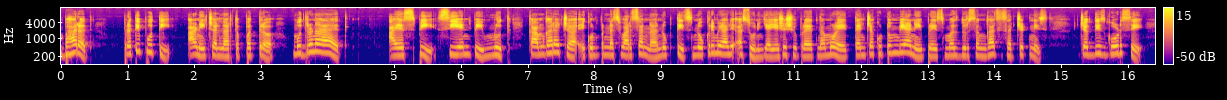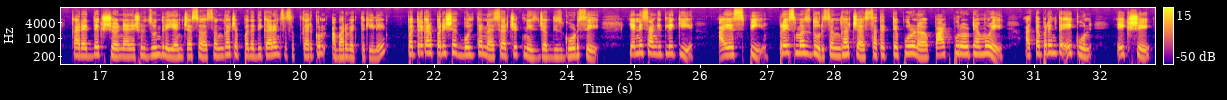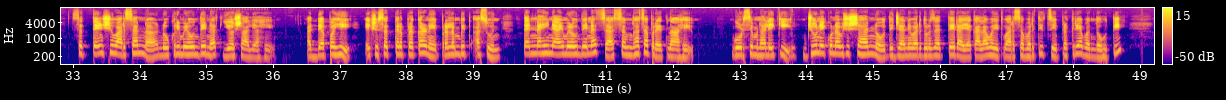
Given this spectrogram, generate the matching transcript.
भारत प्रतिपूती आणि चलनार्थ पत्र मुद्रणालयात. I S P C N P मृत कामगाराच्या एकोणपन्नास वारसांना नुकतीच नोकरी मिळाली असून या यशस्वी प्रयत्नामुळे त्यांच्या कुटुंबियांनी प्रेस मजदूर संघाचे सरचिटणीस जगदीश गोडसे कार्याध्यक्ष ज्ञानेश्वर जुंद्रे यांच्यासह संघाच्या पदाधिकाऱ्यांचा सत्कार करून आभार व्यक्त केले. पत्रकार परिषद बोलताना सरचिटणीस जगदीश गोडसे यांनी सांगितले की आय एस पी प्रेस मजदूर संघाच्या सातत्यपूर्ण पाठपुरवठ्यामुळे आतापर्यंत एकूण एकशे सत्त्याऐंशी वारसांना नोकरी मिळवून देण्यात यश आले आहे. अद्यापही एकशे सत्तर प्रकरणे प्रलंबित असून त्यांनाही न्याय मिळवून देण्याचा संघाचा प्रयत्न आहे. गोडसे म्हणाले की जून एकोणावीसशे शहाण्णव ते जानेवारी दोन हजार तेरा या कालावधीत वारसा भरतीची प्रक्रिया बंद होती.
